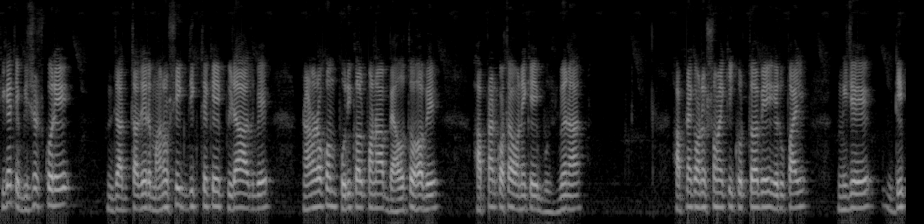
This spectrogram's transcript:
ঠিক আছে? বিশেষ করে যা, তাদের মানসিক দিক থেকে পীড়া আসবে, নানা রকম পরিকল্পনা ব্যাহত হবে। আপনার কথা অনেকেই বুঝবে না। আপনাকে অনেক সময় কি করতে হবে এর উপায়? নিজে ডিপ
